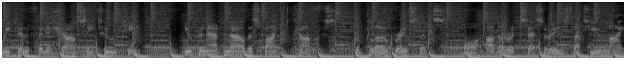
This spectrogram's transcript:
we can finish our C2 keep. You can add now the spiked cuffs, the glow bracelets, or other accessories that you like.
